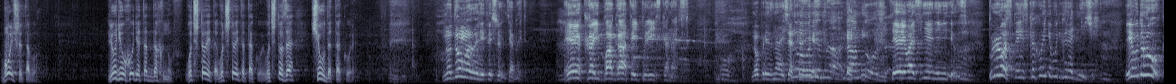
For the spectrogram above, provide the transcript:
Больше того – Люди уходят отдохнув. Вот что это, вот что это такое? Вот что за чудо такое? Ну, думала ли ты что-нибудь об этом? Экой богатый приз канальства. Ну, признайся откровенно. Ну, не надо, тоже. Тебе и во сне не виделось. Просто из какой-нибудь городничей. И вдруг...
